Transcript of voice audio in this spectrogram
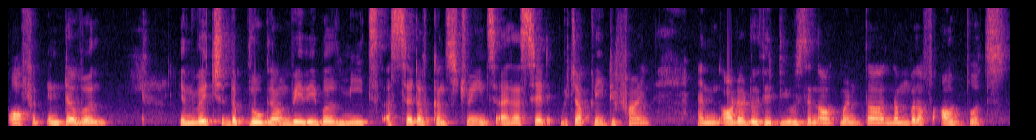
of an interval in which the program variable meets a set of constraints as I said which are predefined and in order to reduce and augment the number of outputs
